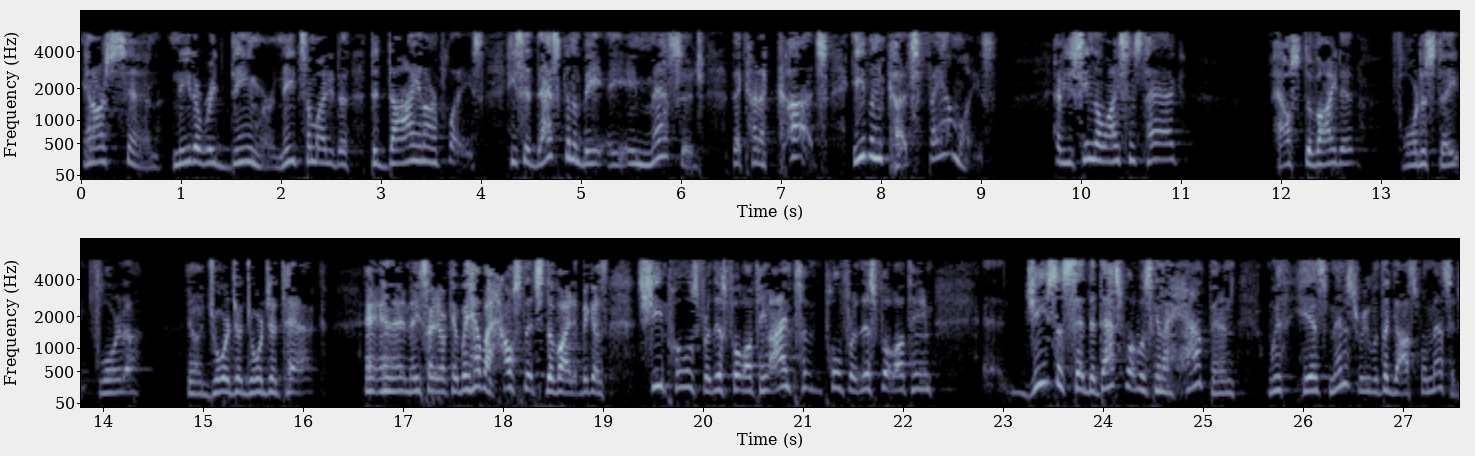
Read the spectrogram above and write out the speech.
in our sin need a redeemer, need somebody to, to die in our place. He said that's going to be a, a message that kind of cuts, even cuts families. Have you seen the license tag? House divided, Florida State, Florida, you know, Georgia, Georgia Tech. And, and they say, okay, we have a house that's divided because she pulls for this football team, I pull for this football team. Jesus said that that's what was going to happen with his ministry, with the gospel message.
